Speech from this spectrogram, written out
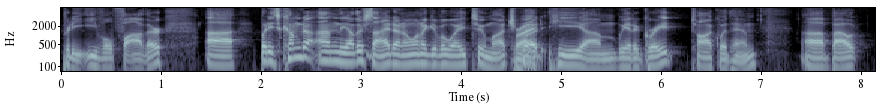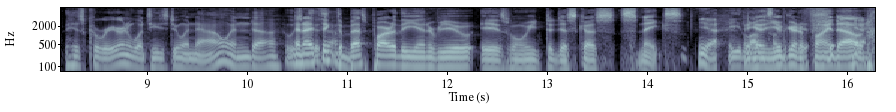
pretty evil father. Uh, but he's come to on the other side. I don't want to give away too much, Right. but he um, we had a great talk with him uh, about his career and what he's doing now. And uh, it was and a I good think the time. best part of the interview is when we to discuss snakes. yeah, he Because loves you're going to find out Yeah.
